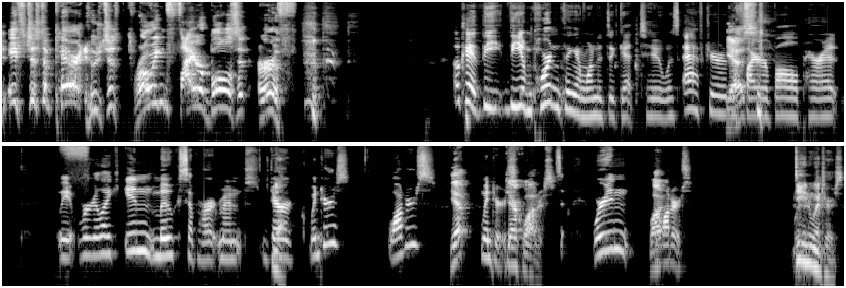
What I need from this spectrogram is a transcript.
It's just a parrot who's just throwing fireballs at Earth. Okay, the the important thing I wanted to get to was after Yes? the fireball parrot. We we're like in Mook's apartment. Derek Winters, Waters, Yep, Winters. Derek Waters. We're in What? Waters. Dean Winters.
